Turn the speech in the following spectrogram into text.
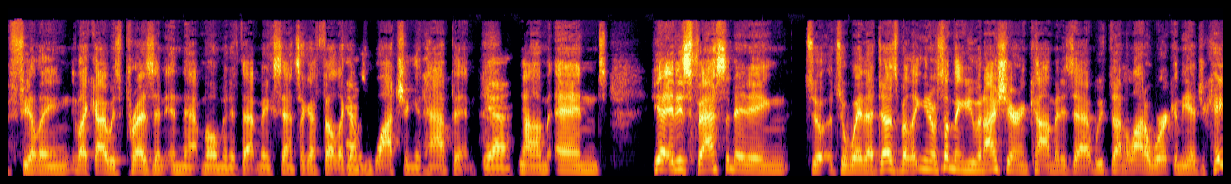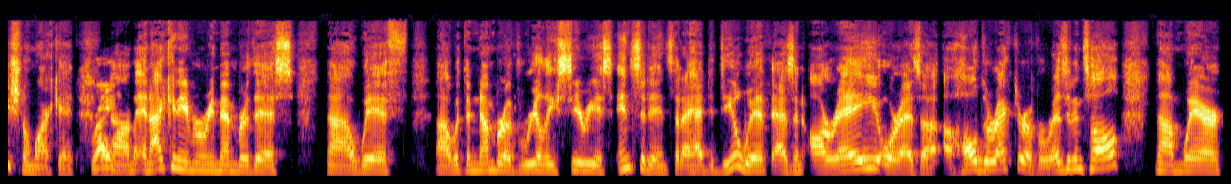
feeling like I was present in that moment, if that makes sense. Like I felt like yeah. I was watching it happen. Yeah. Um, and yeah, it is fascinating to, to way that does. But like, you know, something you and I share in common is that we've done a lot of work in the educational market. Right. Um, and I can even remember this uh, with uh, with the number of really serious incidents that I had to deal with as an RA or as a, a hall director of a residence hall, um, where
